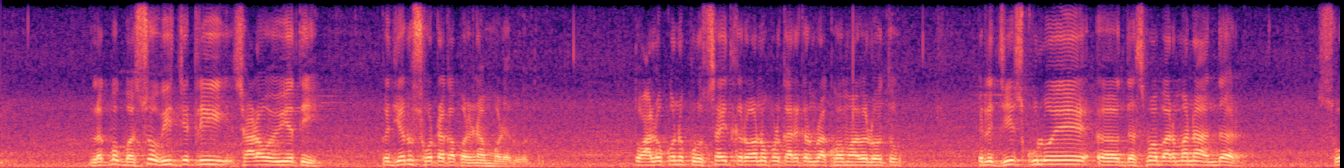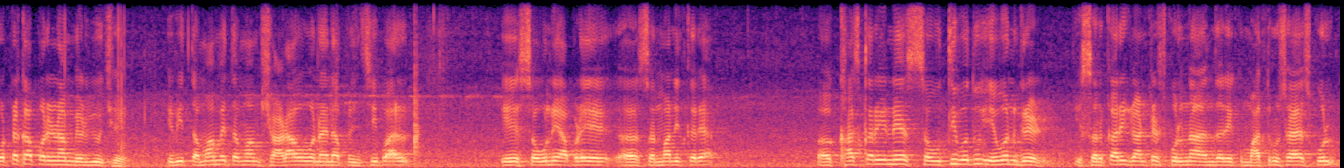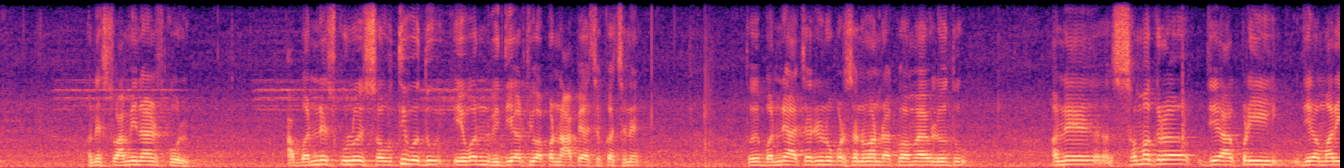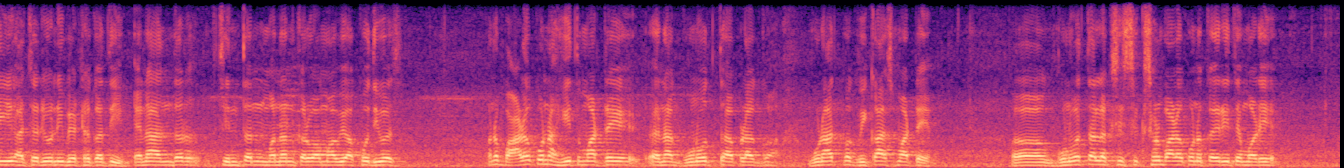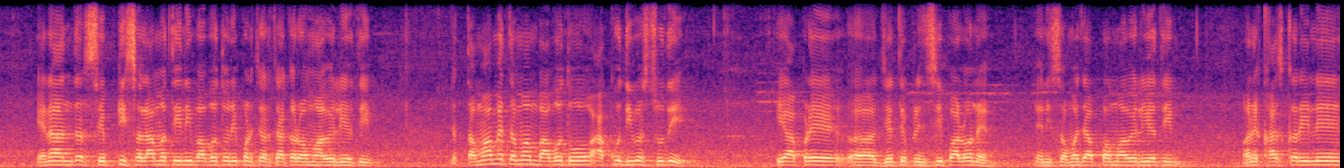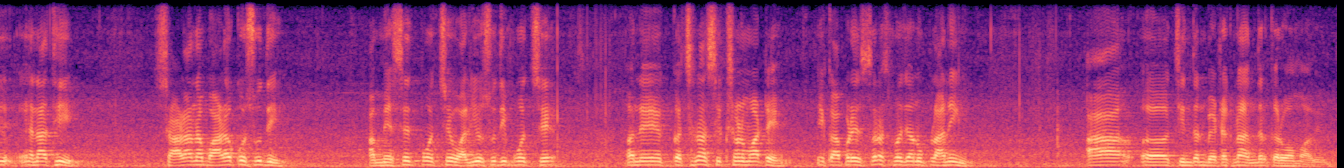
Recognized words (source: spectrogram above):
લગભગ બસો વીસ જેટલી શાળાઓ એવી હતી કે જેનું સો ટકા પરિણામ મળેલું હતું. તો આ લોકોને પ્રોત્સાહિત કરવાનો પણ કાર્યક્રમ રાખવામાં આવેલો હતો. એટલે જે સ્કૂલોએ દસમા, બારમાના અંદર સો ટકા પરિણામ મેળવ્યું છે, એવી તમામે તમામ શાળાઓ અને એના પ્રિન્સિપાલ એ સૌને આપણે સન્માનિત કર્યા. ખાસ કરીને સૌથી વધુ એવન ગ્રેડ એ સરકારી ગ્રાન્ટેડ સ્કૂલના અંદર એક માતૃછાયા સ્કૂલ અને સ્વામિનારાયણ સ્કૂલ. આ બંને સ્કૂલોએ સૌથી વધુ એવન વિદ્યાર્થીઓ આપણને આપ્યા છે કચ્છને. તો એ બંને આચાર્યનું પણ સન્માન રાખવામાં આવેલું હતું. અને સમગ્ર જે આપણી જે અમારી આચાર્યોની બેઠક હતી, એના અંદર ચિંતન મનન કરવામાં આવ્યું આખો દિવસ. અને બાળકોના હિત માટે, એના ગુણોત્તર આપણા ગુણાત્મક વિકાસ માટે ગુણવત્તાલક્ષી શિક્ષણ બાળકોને કઈ રીતે મળે, એના અંદર સેફટી, સલામતીની બાબતોની પણ ચર્ચા કરવામાં આવેલી હતી. એટલે તમામે તમામ બાબતો આખો દિવસ સુધી એ આપણે જે તે પ્રિન્સિપાલોને એની સમજ આપવામાં આવેલી હતી. અને ખાસ કરીને એનાથી શાળાના બાળકો સુધી આ મેસેજ પહોંચશે, વાલીઓ સુધી પહોંચશે. અને કચ્છના શિક્ષણ માટે એક આપણે સરસ મજાનું પ્લાનિંગ આ ચિંતન બેઠકના અંદર કરવામાં આવ્યું.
